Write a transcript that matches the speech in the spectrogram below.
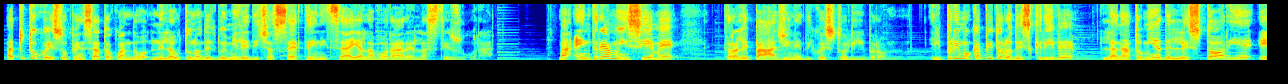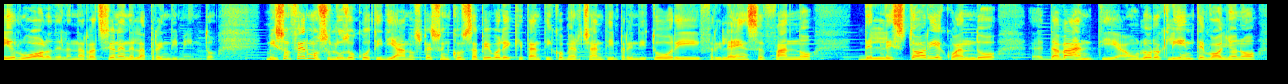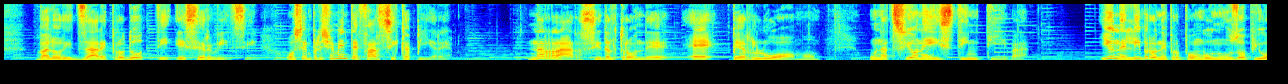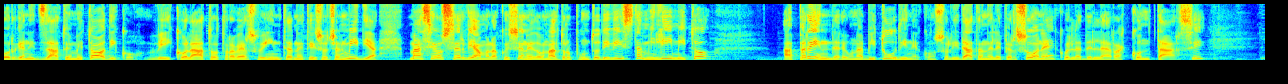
A tutto questo ho pensato quando nell'autunno del 2017 iniziai a lavorare alla stesura. Ma entriamo insieme tra le pagine di questo libro. Il primo capitolo descrive l'anatomia delle storie e il ruolo della narrazione nell'apprendimento. Mi soffermo sull'uso quotidiano, spesso inconsapevole che tanti commercianti, imprenditori, freelance fanno delle storie quando eh, davanti a un loro cliente vogliono valorizzare prodotti e servizi o semplicemente farsi capire. Narrarsi, d'altronde, è per l'uomo un'azione istintiva io nel libro ne propongo un uso più organizzato e metodico, veicolato attraverso internet e social media, ma se osserviamo la questione da un altro punto di vista mi limito a prendere un'abitudine consolidata nelle persone, quella del raccontarsi,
